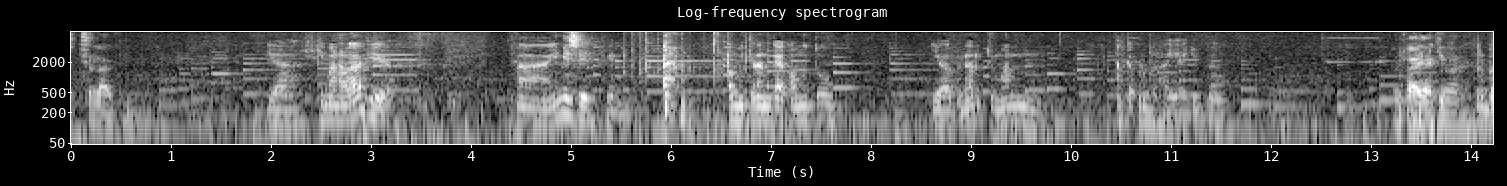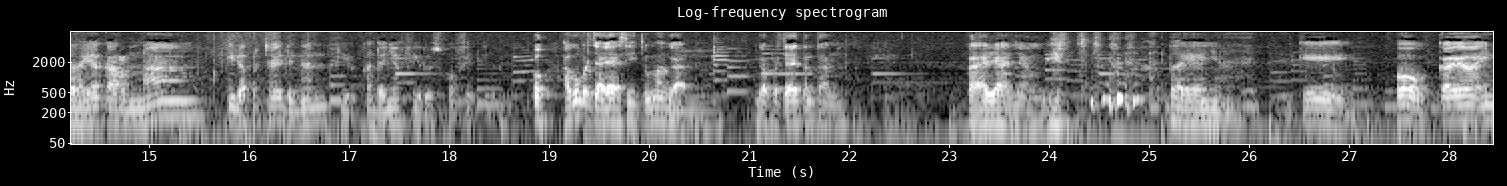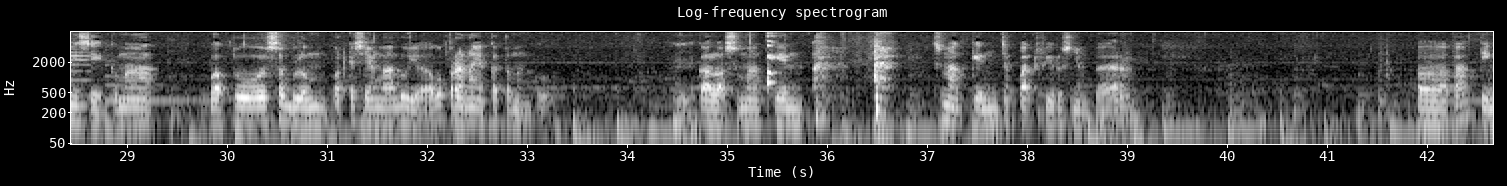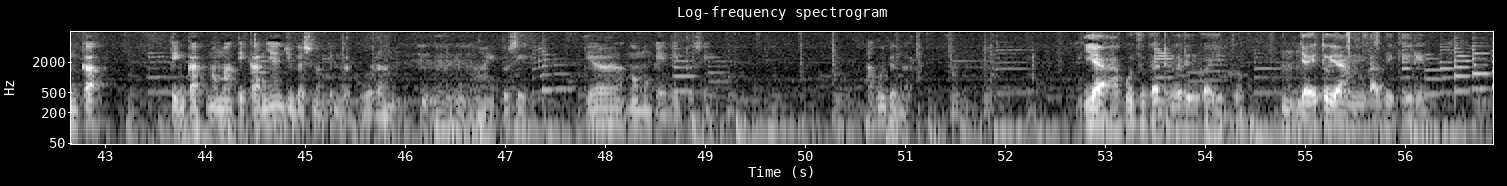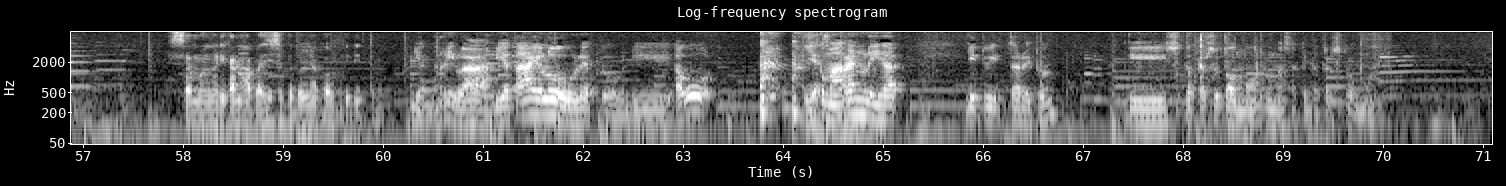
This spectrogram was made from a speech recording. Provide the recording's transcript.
Sebel aku. ya gimana lagi ya? Nah ini sih Vin. Pemikiran kayak kamu itu ya benar cuman agak berbahaya juga berbahaya gimana? Berbahaya karena tidak percaya dengan vir- adanya virus covid gitu. Oh aku percaya sih cuma nggak Hmm. nggak percaya tentang bahayanya mungkin. Bahayanya. Oke. Oh kayak ini sih kema waktu sebelum podcast yang lalu ya aku pernah nanya ke temanku. Hmm. kalau semakin semakin cepat virus nyebar eh, apa tingkat tingkat mematikannya juga semakin berkurang Mm-mm. nah itu sih dia ngomong kayak gitu sih aku dengar Iya, aku juga dengerin kok itu. Mm. Ya itu yang tak pikirin. Semengerikan apa sih sebetulnya COVID itu? ya ngeri lah lihat aja lo lihat tuh di aku Iya kemarin lihat di twitter itu di dokter Sutomo rumah sakit dokter Sutomo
